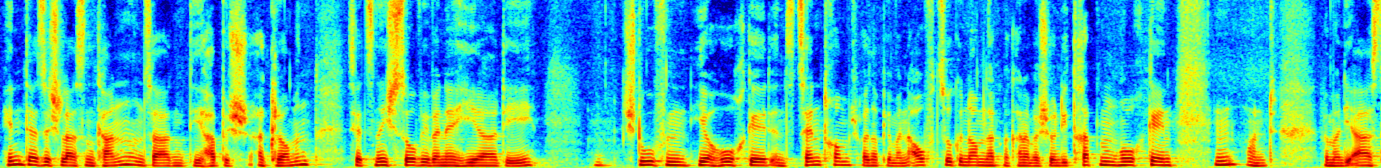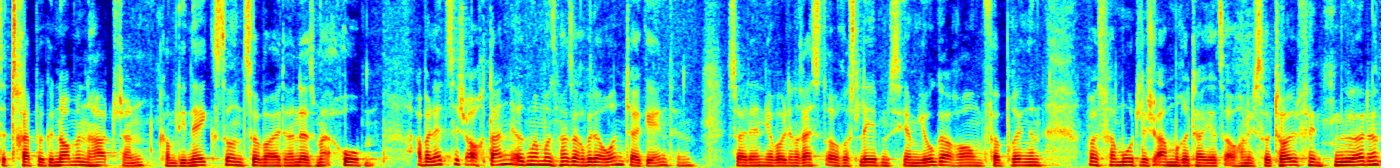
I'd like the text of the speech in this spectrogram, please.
hinter sich lassen kann und sagen, die habe ich erklommen. Ist jetzt nicht so, wie wenn er hier die Stufen hier hochgeht ins Zentrum. Ich weiß nicht, ob jemand einen Aufzug genommen hat, man kann aber schön die Treppen hochgehen. Hm? Und wenn man die erste Treppe genommen hat, dann kommt die nächste und so weiter und dann ist man oben. Aber letztlich auch dann, irgendwann muss man auch wieder runtergehen. Denn, sei denn, ihr wollt den Rest eures Lebens hier im Yogaraum verbringen, was vermutlich Amrita jetzt auch nicht so toll finden würde.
